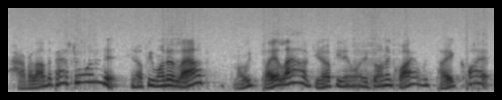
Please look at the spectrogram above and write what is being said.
However loud the pastor wanted it. You know, if he wanted it loud, we'd play it loud. You know, if you didn't want to it going quiet, we'd play it quiet.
